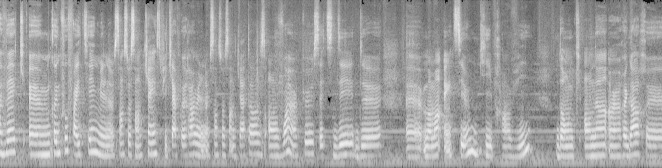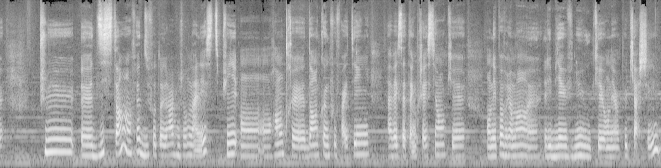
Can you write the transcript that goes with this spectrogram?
Avec euh, Kung Fu Fighting 1975 puis Capoeira 1974, on voit un peu cette idée de euh, moment intime qui prend vie. Donc, on a un regard euh, plus distant, en fait, du photographe journaliste. Puis, on, on, rentre dans Kung Fu Fighting avec cette impression qu'on n'est pas vraiment les bienvenus ou qu'on est un peu caché.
